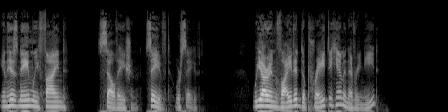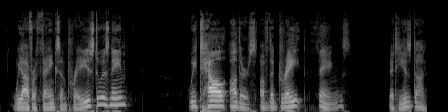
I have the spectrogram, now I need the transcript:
In his name we find salvation. Saved. We're saved. We are invited to pray to him in every need. We offer thanks and praise to his name we tell others of the great things that he has done.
